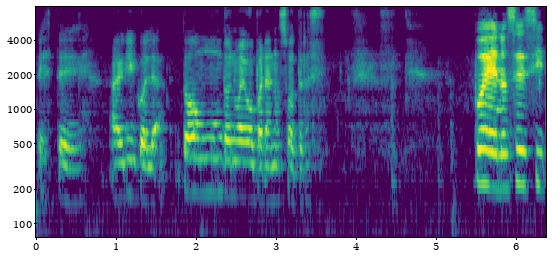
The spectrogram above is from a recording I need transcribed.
este, agrícola, todo un mundo nuevo para nosotras. Bueno, Ceci,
